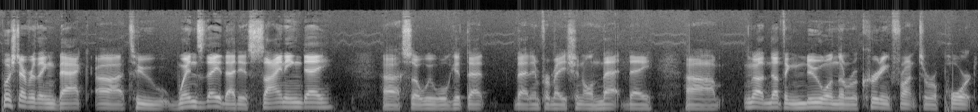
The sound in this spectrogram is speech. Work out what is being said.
pushed everything back uh, to Wednesday. That is signing day. Uh, so we will get that that information on that day. Um, no, nothing new on the recruiting front to report,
